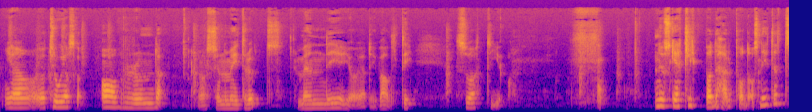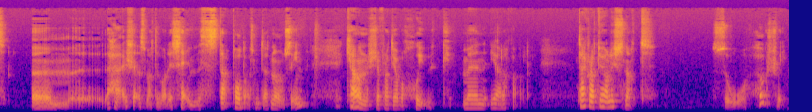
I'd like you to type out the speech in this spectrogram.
Jag, jag tror jag ska avrunda. Jag känner mig trött. Men det gör jag typ alltid. Så att ja. Nu ska jag klippa det här poddavsnittet. Um, det här känns som att det var det sämsta poddavsnittet någonsin. Kanske för att jag var sjuk. Men i alla fall. Tack för att du har lyssnat. Så hörs vi.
